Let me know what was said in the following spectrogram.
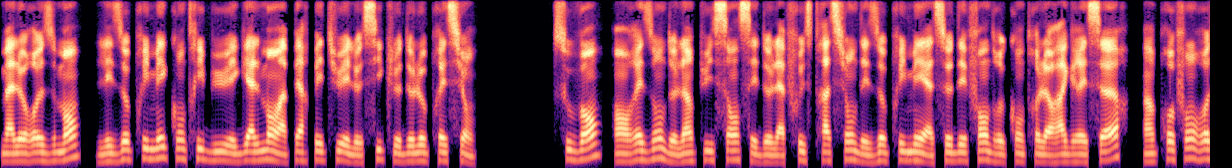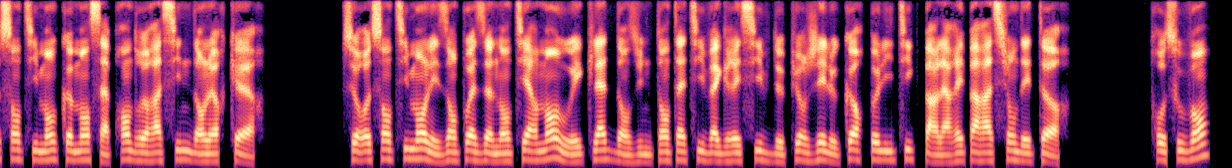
Malheureusement, les opprimés contribuent également à perpétuer le cycle de l'oppression. Souvent, en raison de l'impuissance et de la frustration des opprimés à se défendre contre leur agresseur, un profond ressentiment commence à prendre racine dans leur cœur. Ce ressentiment les empoisonne entièrement ou éclate dans une tentative agressive de purger le corps politique par la réparation des torts. Trop souvent,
